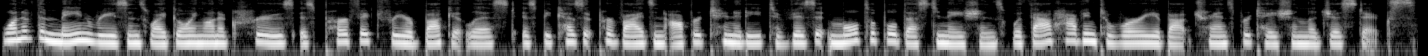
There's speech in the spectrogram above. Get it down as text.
One of the main reasons why going on a cruise is perfect for your bucket list is because it provides an opportunity to visit multiple destinations without having to worry about transportation logistics.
